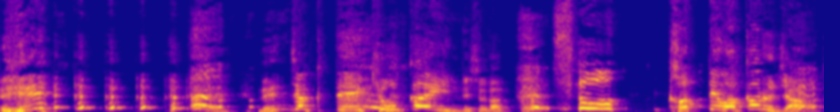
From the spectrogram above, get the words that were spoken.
え？連弱亭教会員でしょだって。そう。買ってわかるじゃん。ね？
